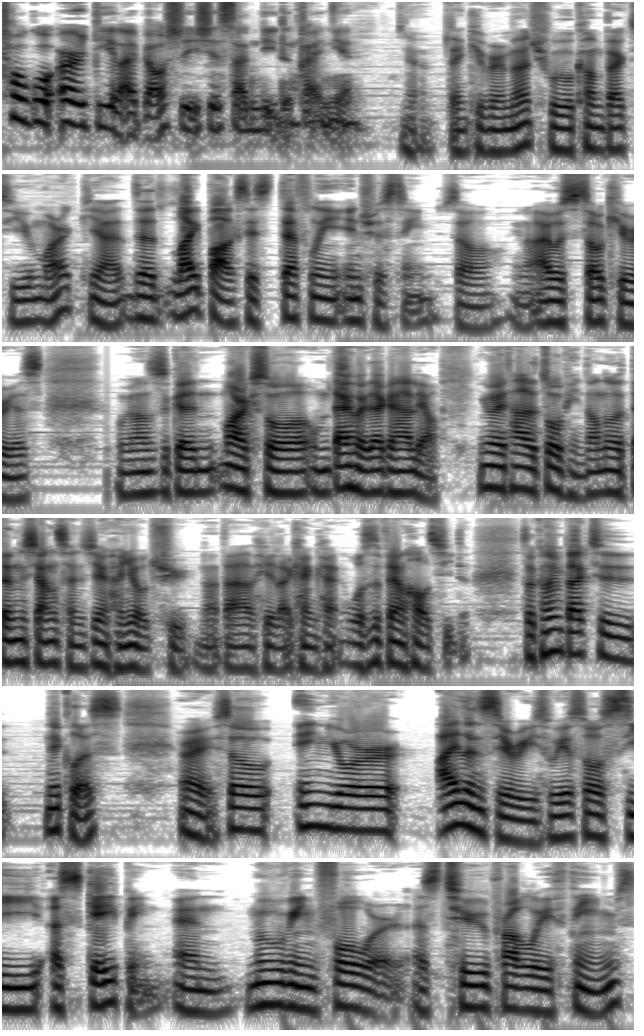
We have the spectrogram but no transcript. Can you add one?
透过二 D 来表示一些三 D 的概念。Yeah, thank you very much. We will come back to you, Marck. Yeah, the light box is definitely interesting. So, you know, I was so curious. 我刚刚是跟 Marck 说，我们待会再跟他聊，因为他的作品当中的灯箱呈现很有趣，那大家可以来看看，我是非常好奇的。So coming back to Nicolas, all right? So in your Island series, we also see escaping and moving forward as two probably themes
